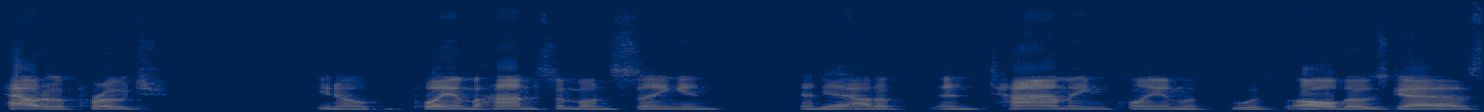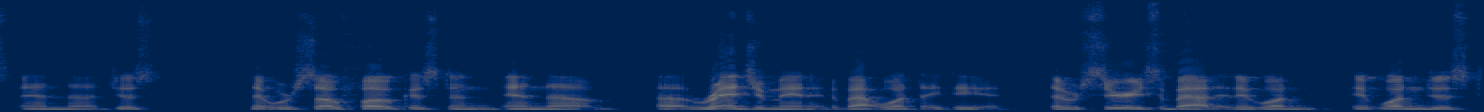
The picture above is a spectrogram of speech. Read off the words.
how to approach, you know, playing behind someone singing and Yeah. how to and timing, playing with with all those guys, and uh, just that were so focused and and um, uh, regimented about what they did. They were serious about it. It wasn't it wasn't just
